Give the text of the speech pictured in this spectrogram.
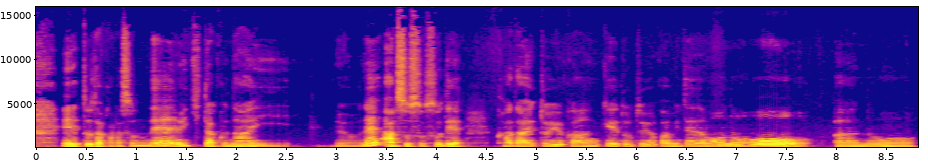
えっ、とだからそのね行きたくないのよね。あそうそうそう。で課題というかアンケートというかみたいなものをあの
